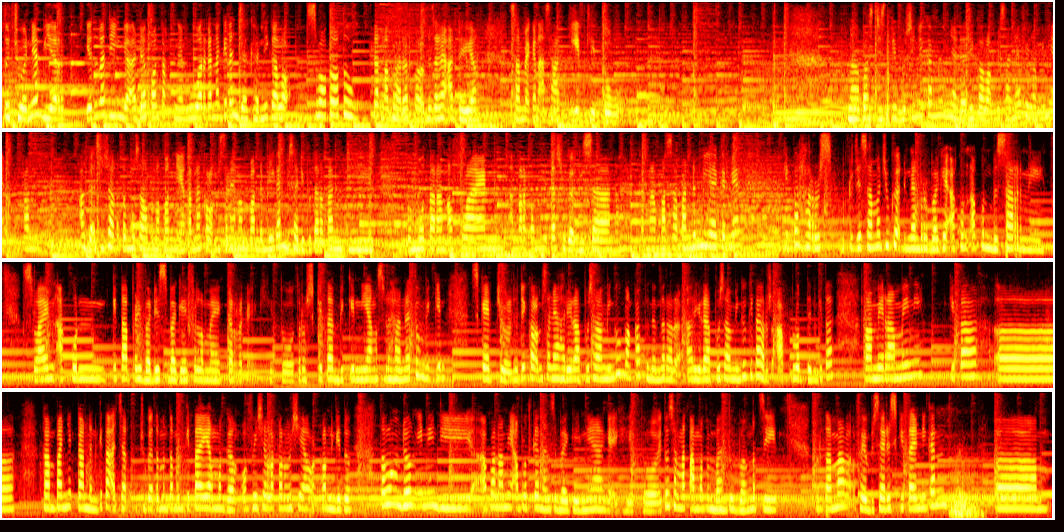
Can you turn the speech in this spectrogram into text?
Tujuannya biar ya itu tadi nggak ada kontak dengan luar. Karena kita jaga nih kalau sewaktu-waktu kita nggak berharap kalau misalnya ada yang sampai kena sakit gitu. Nah pas distribusi ini kami menyadari kalau misalnya film ini akan agak susah ketemu sama penontonnya. Karena kalau misalnya non pandemi kan bisa diputarkan di pemutaran offline antar komunitas juga bisa. Nah karena masa pandemi akhirnya kita harus bekerja sama juga dengan berbagai akun-akun besar nih. Selain akun kita pribadi sebagai filmmaker kayak gitu terus kita bikin yang sederhana itu bikin schedule. Jadi kalau misalnya hari Rabu sama Minggu maka benar-benar hari Rabu sama Minggu kita harus upload dan kita rame-rame nih kita uh, kampanyekan dan kita ajak juga teman-teman kita yang megang official account official account gitu. Tolong dong ini di apa namanya uploadkan dan sebagainya kayak gitu. Itu sangat amat membantu banget sih. Terutama web series kita ini kan um,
